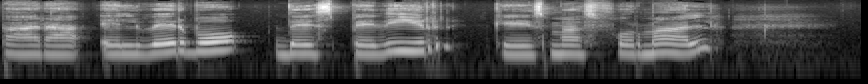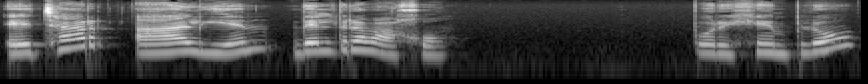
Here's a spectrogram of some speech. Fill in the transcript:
para el verbo despedir, que es más formal, echar a alguien del trabajo. Por ejemplo,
